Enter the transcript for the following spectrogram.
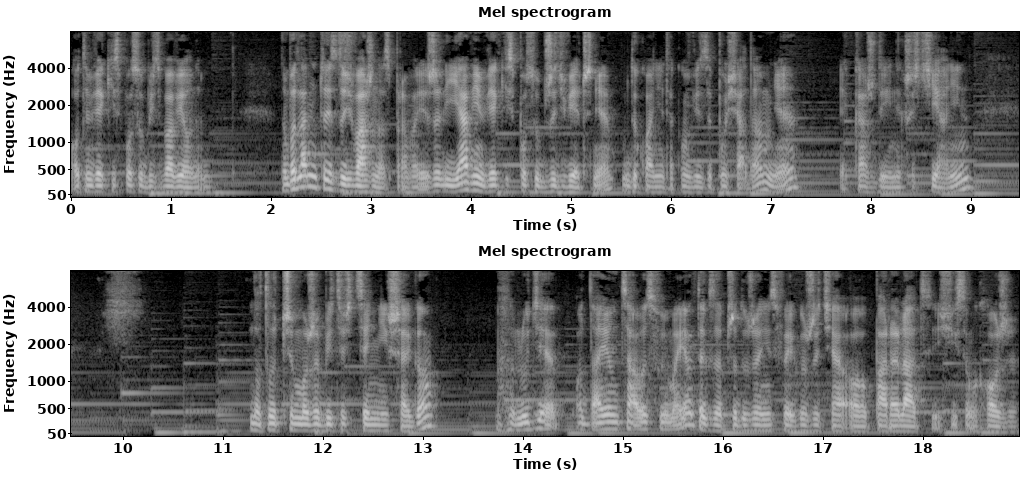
O tym, w jaki sposób być zbawionym. No bo dla mnie to jest dość ważna sprawa. Jeżeli ja wiem, w jaki sposób żyć wiecznie, dokładnie taką wiedzę posiadam, nie? Jak każdy inny chrześcijanin, no to czy może być coś cenniejszego? Ludzie oddają cały swój majątek za przedłużenie swojego życia o parę lat, jeśli są chorzy.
